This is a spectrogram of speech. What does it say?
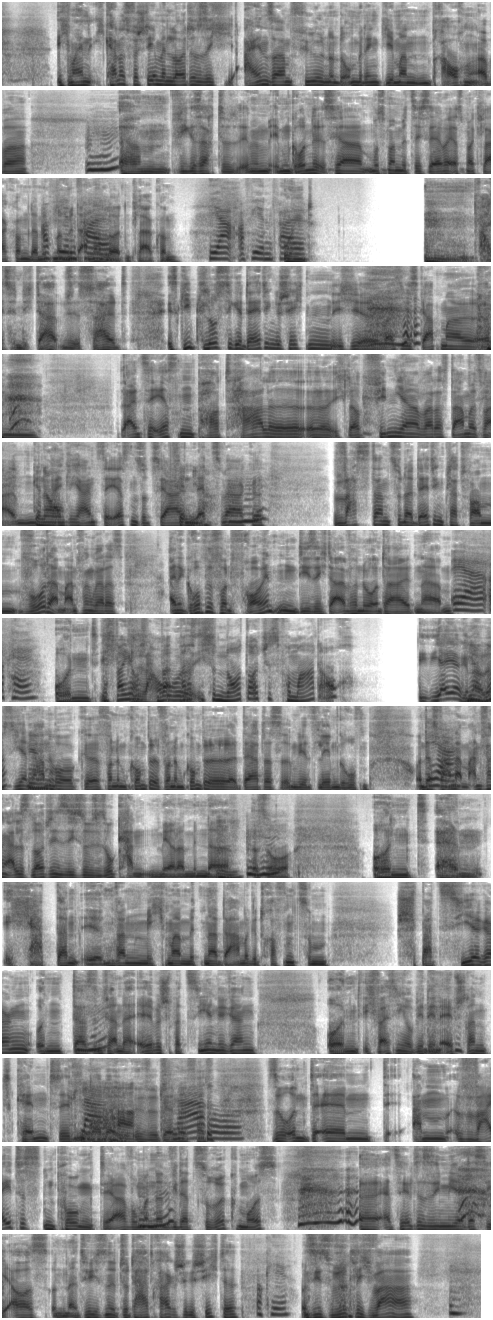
Ich meine, ich kann das verstehen, wenn Leute sich einsam fühlen und unbedingt jemanden brauchen, aber Mhm. ähm, wie gesagt, im, im Grunde ist ja, muss man mit sich selber erstmal klarkommen, damit Auf man mit anderen Fall. Leuten klarkommt. Ja, auf jeden Fall. Und weiß ich nicht, da ist halt, es gibt lustige Dating-Geschichten. Ich äh, weiß nicht, es gab mal ähm, eins der ersten Portale, äh, ich glaube Finja war das damals, war Genau. eigentlich eins der ersten sozialen Finja. Netzwerke, was dann zu einer Dating-Plattform wurde. Am Anfang war das eine Gruppe von Freunden, die sich da einfach nur unterhalten haben. ja, okay. Und Das ich war ja auch, glaube, war, war das ich, nicht so ein norddeutsches Format auch? ja, ja, genau. Ja, ne? Das ist hier in Ja, genau. Hamburg äh, von einem Kumpel, von einem Kumpel, der hat das irgendwie ins Leben gerufen. Und das Ja. waren am Anfang alles Leute, die sich sowieso kannten, mehr oder minder. Mhm. So. Und ähm, ich habe dann irgendwann mich mal mit einer Dame getroffen zum Spaziergang und da sind wir an der Elbe spazieren gegangen. Und ich weiß nicht, ob ihr den Elbstrand kennt, da bei Övelgönne fast. So, und ähm, am weitesten Punkt, ja, wo man Mhm. dann wieder zurück muss, äh, erzählte sie mir, dass sie aus, und natürlich ist es eine total tragische Geschichte, Okay. und sie ist wirklich wahr,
